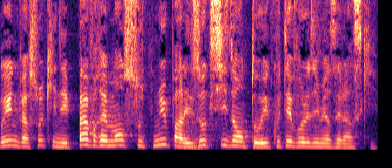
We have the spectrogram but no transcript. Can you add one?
Oui, une version qui n'est pas vraiment soutenu par les Occidentaux. Écoutez Volodymyr Zelensky.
